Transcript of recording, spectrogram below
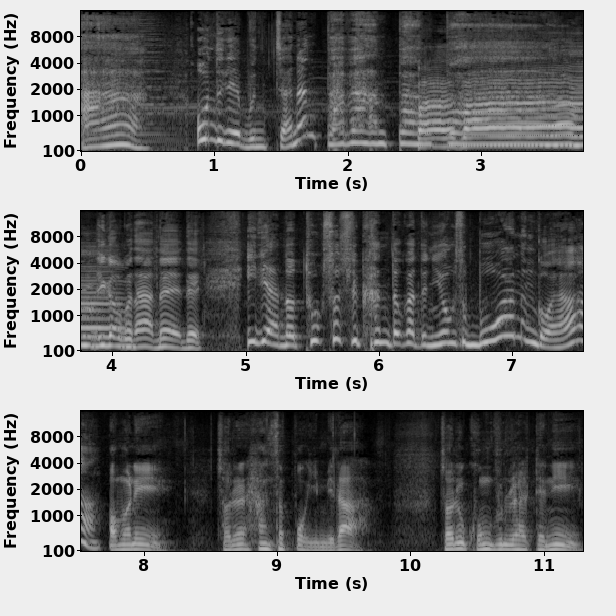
아, 오늘의 문자는 빠밤빰빰 이거구나. 네, 네. 이리야, 너 독서실 간다고 하더니 여기서 뭐 하는 거야? 어머니, 저는 한석복입니다. 저는 공부를 할 테니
